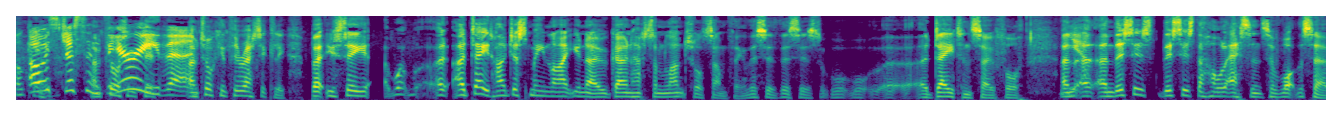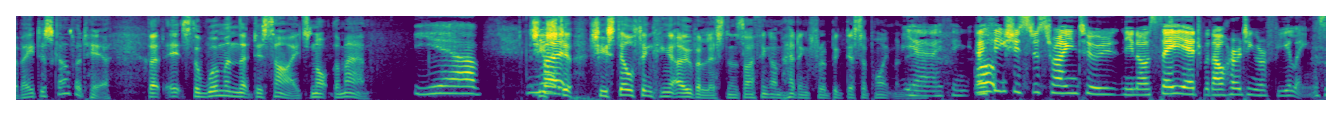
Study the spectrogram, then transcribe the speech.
Okay. oh, it's just in I'm theory the- then. I'm talking theoretically, but you see, a date. I just mean like you know, go and have some lunch or something. This is this is a date and so forth, and Yeah. and this is this is the whole essence of what the survey discovered here. That it's the woman that decides, not the man. Yeah, She's but- still she's still thinking it over, listeners. I think I'm heading for a big disappointment. here. yeah, I think Well- I think she's just trying to, you know, say it without hurting your feelings.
